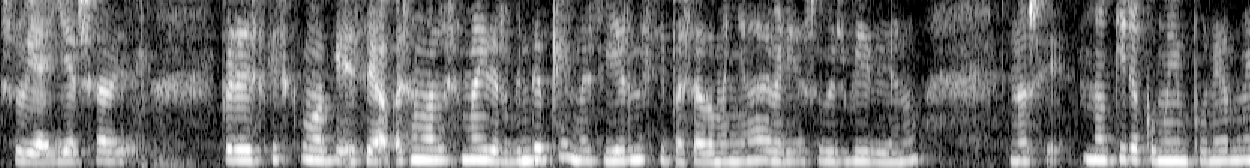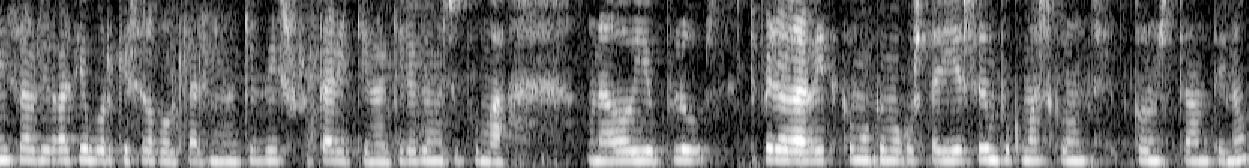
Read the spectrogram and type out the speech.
subí ayer, ¿sabes? Pero es que es como que se va pasando la semana y de repente, pum, es viernes y pasado mañana debería subir vídeo, ¿no? No sé, no quiero como imponerme esa obligación porque es algo que al final quiero disfrutar y que no quiero que me suponga un agobio plus, pero a la vez como que me gustaría ser un poco más con- constante, ¿no?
